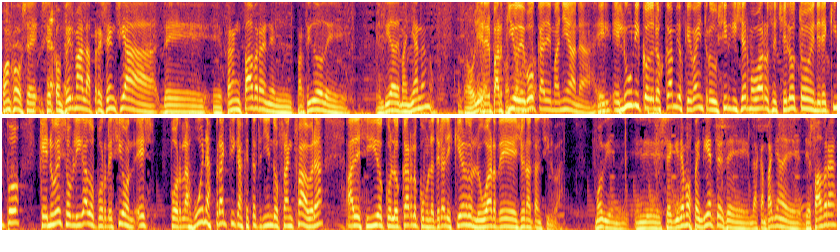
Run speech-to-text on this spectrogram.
Juanjo, ¿se, se confirma la presencia de eh, Frank Fabra en el partido de el día de mañana? ¿no? En el partido de Boca de mañana, el, el único de los cambios que va a introducir Guillermo Barros Echeloto en el equipo, que no es obligado por lesión, es por las buenas prácticas que está teniendo Frank Fabra, ha decidido colocarlo como lateral izquierdo en lugar de Jonathan Silva. Muy bien, eh, seguiremos pendientes de la campaña de, de Fabra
